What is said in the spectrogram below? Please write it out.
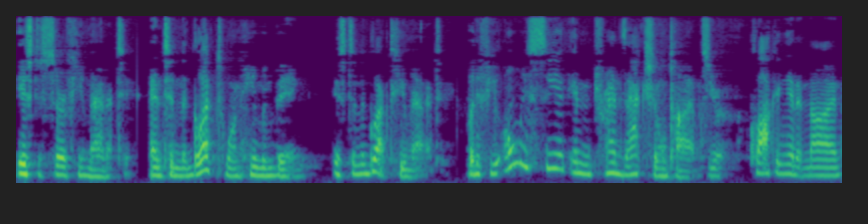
is to serve humanity. And to neglect one human being is to neglect humanity. But if you only see it in transactional times, you're clocking in at nine,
